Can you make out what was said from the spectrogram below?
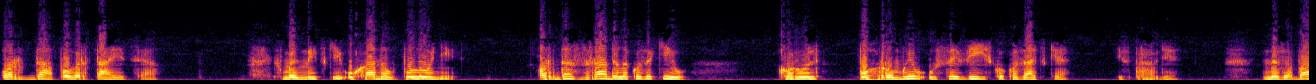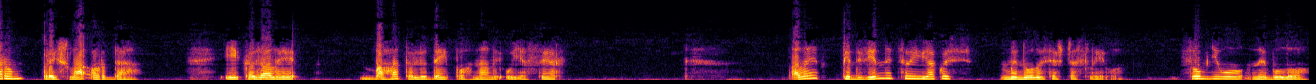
Орда повертається. Хмельницький у хана в полоні. Орда зрадила козаків. Король погромив усе військо козацьке. І справді, незабаром прийшла Орда. І казали, багато людей погнали у ясир. Але під Вінницею якось минулося щасливо. Сумніву не було.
